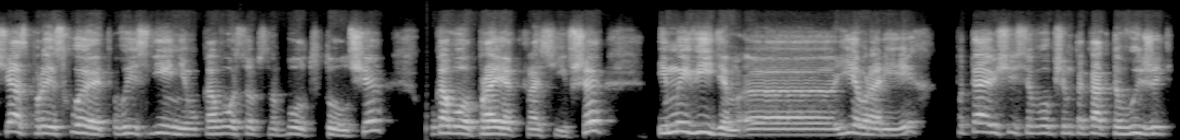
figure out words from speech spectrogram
сейчас происходит выяснение, у кого, собственно, болт толще, у кого проект красивше. И мы видим э, Еврорейх, пытающийся, в общем-то, как-то выжить.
